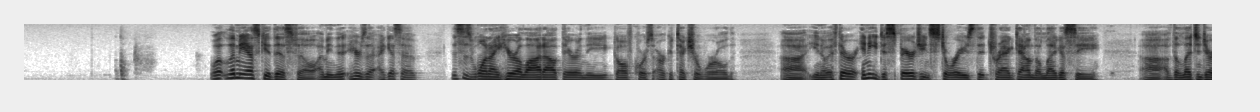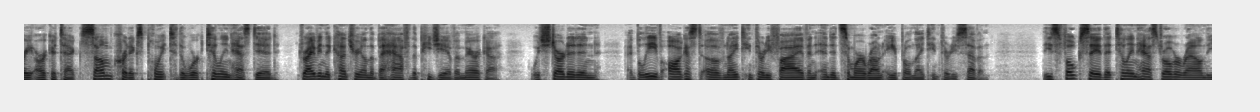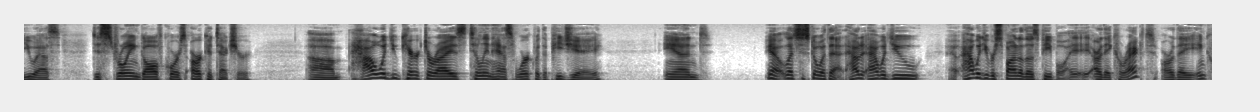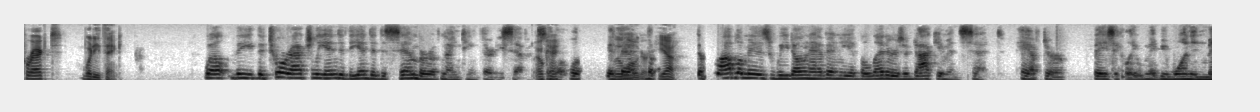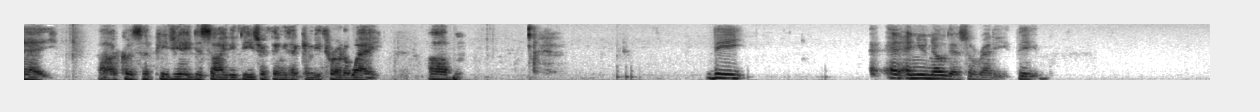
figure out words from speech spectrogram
Well let me ask you this phil. I mean here's a i guess a this is one i hear a lot out there in the golf course architecture world. Uh, you know if there are any disparaging stories that drag down the legacy uh, of the legendary architect, some critics point to the work Tillinghast did driving the country on the behalf of the PGA of America, which started in, I believe, August of 1935 and ended somewhere around April 1937. These folks say that Tillinghast drove around the U.S. destroying golf course architecture. Um, how would you characterize Tillinghast's work with the PGA? And yeah, let's just go with that. How, how would you how would you respond to those people? Are they correct? Are they incorrect? What do you think? Well, the, the tour actually ended the end of December of 1937. Okay. So we'll a little that. longer. The, yeah. The problem is we don't have any of the letters or documents sent after basically maybe one in May because uh, the PGA decided these are things that can be thrown away. Um, the and, and, you know this already. The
